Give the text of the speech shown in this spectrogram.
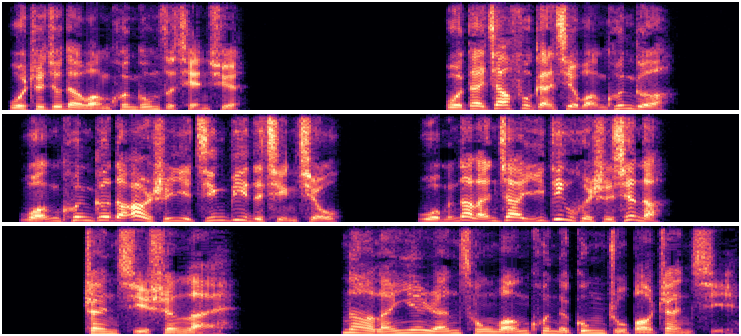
我这就带王坤公子前去。我代家父感谢王坤哥，王坤哥的二十亿金币的请求，我们纳兰家一定会实现的。站起身来，纳兰嫣然从王坤的公主抱站起，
